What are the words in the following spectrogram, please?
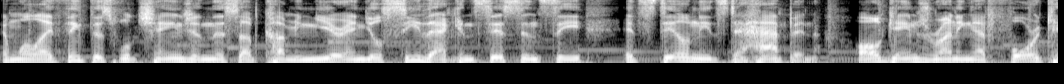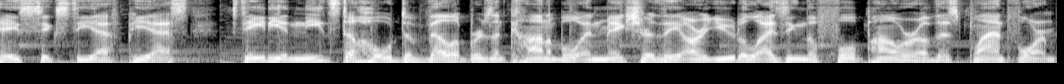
and while I think this will change in this upcoming year and you'll see that consistency, it still needs to happen. All games running at 4K 60 FPS, Stadia needs to hold developers accountable and make sure they are utilizing the full power of this platform.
